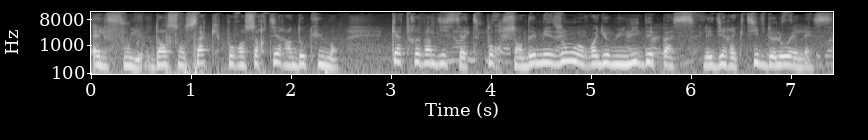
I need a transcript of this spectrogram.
Elle fouille dans son sac pour en sortir un document. 97% des maisons au Royaume-Uni dépassent les directives de l'OMS.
